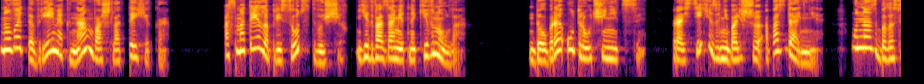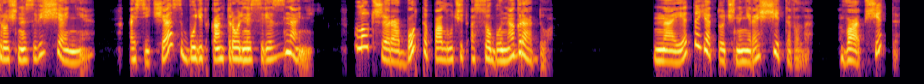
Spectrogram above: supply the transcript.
но в это время к нам вошла Техика. Осмотрела присутствующих, едва заметно кивнула. «Доброе утро, ученицы. Простите за небольшое опоздание. У нас было срочное совещание. А сейчас будет контрольный срез знаний. Лучшая работа получит особую награду». На это я точно не рассчитывала. Вообще-то,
